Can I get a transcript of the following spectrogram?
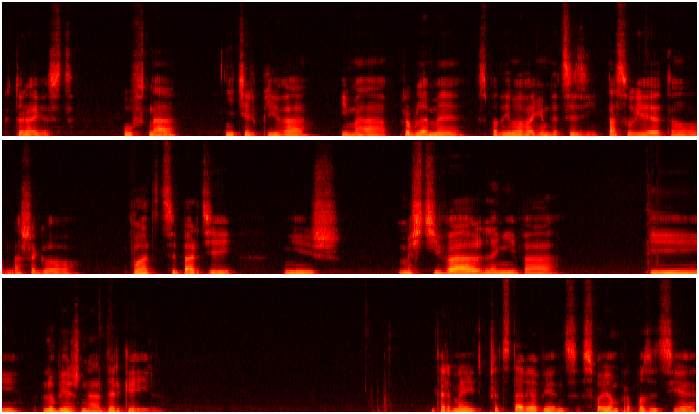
która jest ufna, niecierpliwa i ma problemy z podejmowaniem decyzji. Pasuje do naszego władcy bardziej niż mściwa, leniwa i lubieżna Dergeil. Dermaid przedstawia więc swoją propozycję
